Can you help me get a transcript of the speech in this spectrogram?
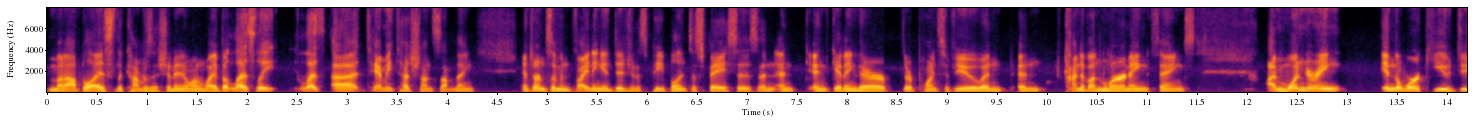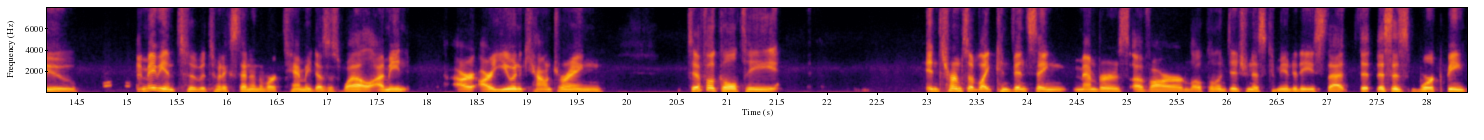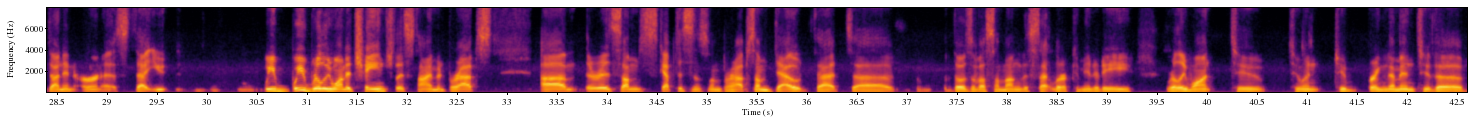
monopolize the conversation in one way. But Leslie, Les, uh, Tammy touched on something in terms of inviting Indigenous people into spaces and and and getting their their points of view and and kind of unlearning things. I'm wondering in the work you do, and maybe into to an extent in the work Tammy does as well. I mean, are are you encountering difficulty in terms of like convincing members of our local indigenous communities that th- this is work being done in earnest that you we we really want to change this time and perhaps um, there is some skepticism perhaps some doubt that uh, those of us among the settler community really want to to in, to bring them into the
